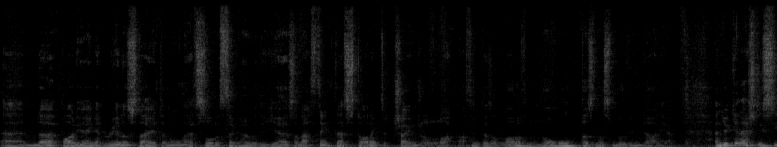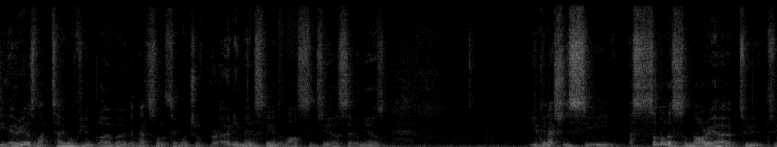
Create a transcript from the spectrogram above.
and uh, partying and real estate and all that sort of thing over the years. And I think that's starting to change a lot. I think there's a lot of normal business moving down here. And you can actually see areas like Tableview, Blouberg, and that sort of thing, which have grown immensely in the last six years, seven years. You can actually see a similar scenario to, to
